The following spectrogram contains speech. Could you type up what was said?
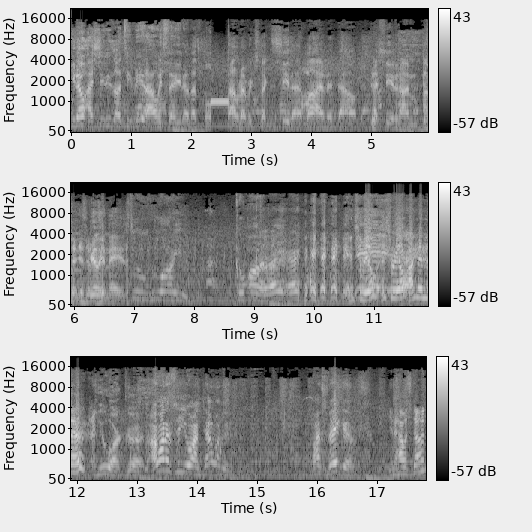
You know, I see these on TV and I always say, you know, that's bull. I don't ever expect to see that live, and now I see it and I'm, I'm it- is it- really it- amazed. Dude, who are you? Come on, right? right. It's real. It's real. I'm in there. You are good. I want to see you on television. Las Vegas. You know how it's done?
